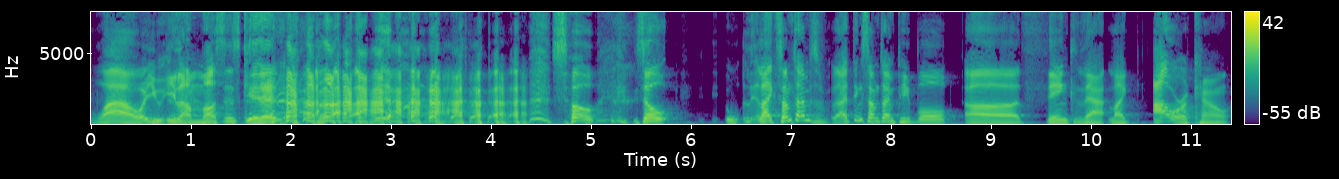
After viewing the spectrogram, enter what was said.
Wow, what are you, Elon Musk's kid? so, so, like sometimes I think sometimes people uh, think that like our account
